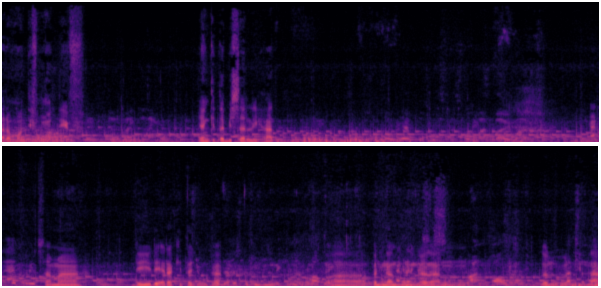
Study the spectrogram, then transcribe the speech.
Ada motif-motif yang kita bisa lihat sama di daerah kita juga. Uh, peninggalan-peninggalan leluhur kita.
